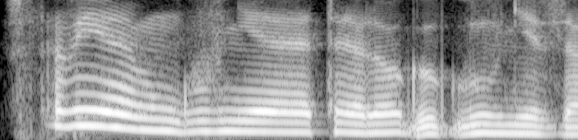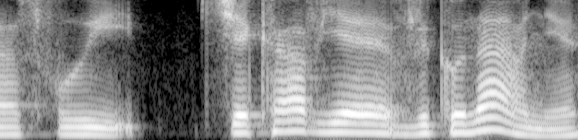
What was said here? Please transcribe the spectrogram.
Wstawiłem głównie te logo głównie za swój ciekawie wykonanie.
